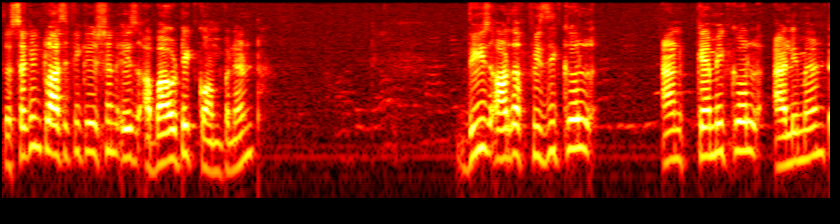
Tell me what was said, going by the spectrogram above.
The second classification is abiotic component. These are the physical and chemical element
